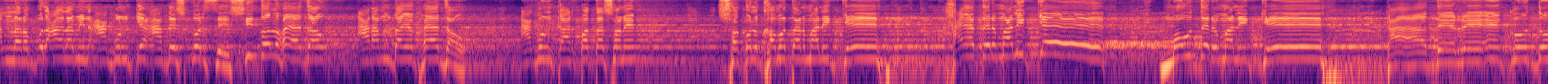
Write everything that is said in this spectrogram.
আল্লাহ রব্বুল আলামিন আগুনকে আদেশ করছে, শীতল হয়ে যাও, আরামদায়ক হয়ে যাও। আগুন কার কথা শোনে? সকল ক্ষমতার মালিককে, হায়াতের মালিককে, মৌতের মালিককে, কাদের কুদু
